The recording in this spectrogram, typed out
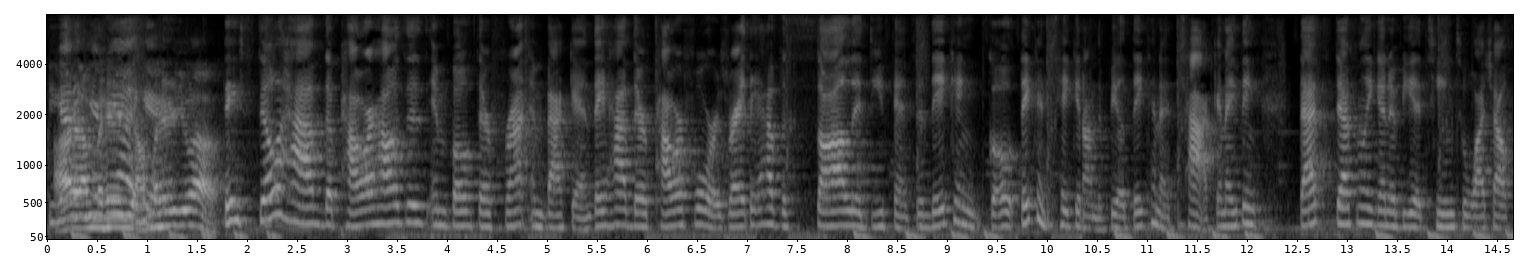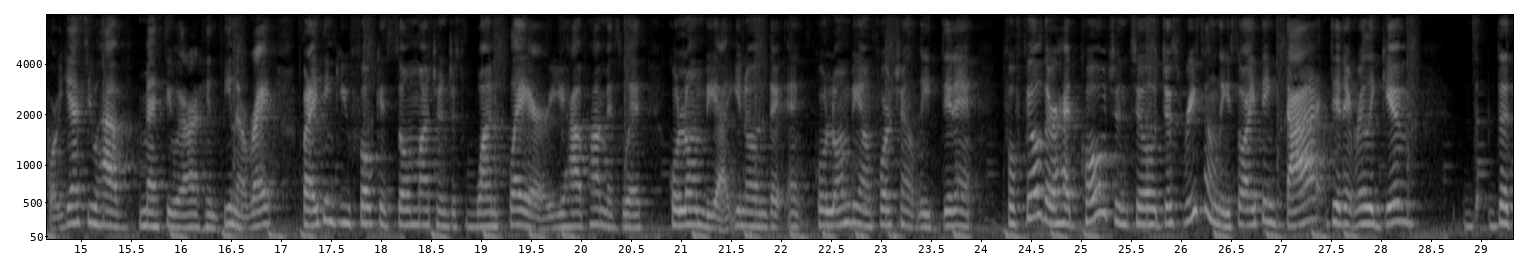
You gotta right, hear I'm, gonna hear you, I'm gonna hear you out. They still have the powerhouses in both their front and back end. They have their power fours, right? They have a solid defense and they can go, they can take it on the field. They can attack. And I think that's definitely going to be a team to watch out for. Yes, you have Messi with Argentina, right? But I think you focus so much on just one player. You have James with Colombia, you know, and, the, and Colombia unfortunately didn't fulfill their head coach until just recently. So I think that didn't really give the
